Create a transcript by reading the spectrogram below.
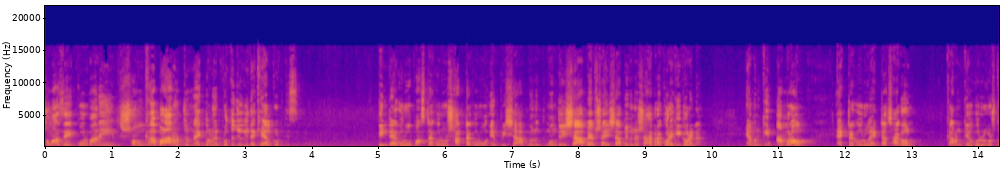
সমাজে কোরবানির সংখ্যা বাড়ানোর জন্য এক ধরনের প্রতিযোগিতা খেয়াল করতেছি। তিনটা গরু, পাঁচটা গরু, সাতটা গরু, এমপি সাহেব মন্ত্রী সাহেব, ব্যবসায়ী সাহেব, বিভিন্ন সাহেবরা করে কি করে না? এমনকি আমরাও একটা গরু, একটা ছাগল কারণ কেউ গরুর গোস্ত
